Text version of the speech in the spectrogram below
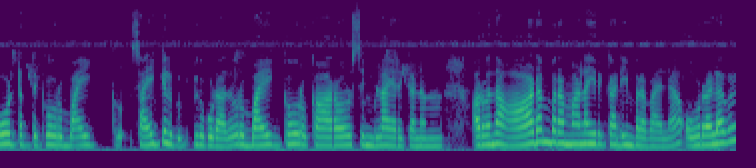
ஓட்டத்துக்கு ஒரு பைக் சைக்கிள் இருக்கக்கூடாது. ஒரு பைக்கோ ஒரு காரோ ஒரு சிம்பிளாக இருக்கணும். அவர் வந்து ஆடம்பரமாலாம் இருக்காட்டியும் பரவாயில்ல. ஓரளவு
